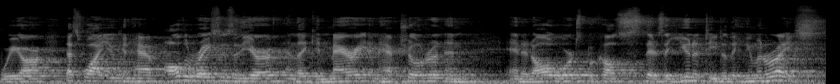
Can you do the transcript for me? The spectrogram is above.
We are, that's why you can have all the races of the earth and they can marry and have children, and, and it all works because there's a unity to the human race.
